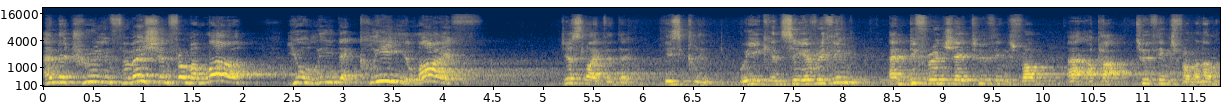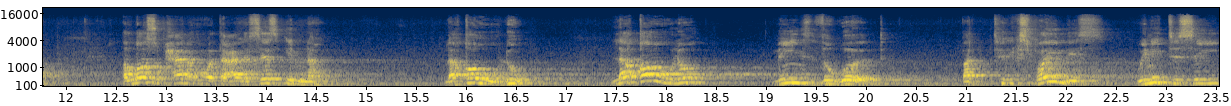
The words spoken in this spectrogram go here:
and the true information from Allah, you'll lead a clear life just like the day is clear, where you can see everything and differentiate two things from uh, apart, two things from another. Allah subhanahu wa ta'ala says, إِنَّهُ لَقَوْلُ لَقَوْلُ means the word. But to explain this, we need to see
